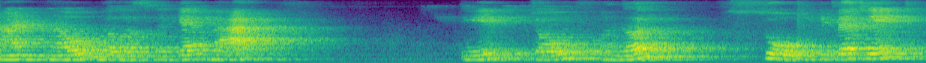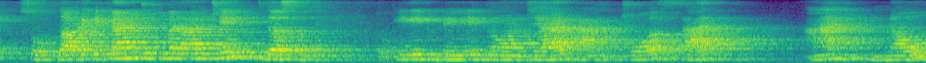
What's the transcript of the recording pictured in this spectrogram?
8 9 10 11 12 13 14 15 16 કેટલા છે? 16 તો આપણે કેટલાનું જૂથ બનાવવાનું છે? 10 નું. તો 1 2 3 4 5 6 7 8 9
